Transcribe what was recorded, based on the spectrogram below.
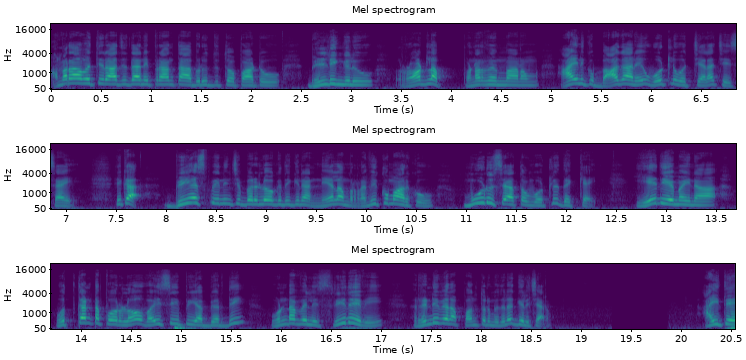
అమరావతి రాజధాని ప్రాంత అభివృద్ధితో పాటు బిల్డింగులు రోడ్ల పునర్నిర్మాణం ఆయనకు బాగానే ఓట్లు వచ్చేలా చేశాయి. ఇక బీఎస్పీ నుంచి బరిలోకి దిగిన నీలం రవికుమార్కు మూడు శాతం ఓట్లు దక్కాయి. ఏది ఏమైనా ఉత్కంఠపోరులో వైసీపీ అభ్యర్థి ఉండవెల్లి శ్రీదేవి రెండు వేల పంతొమ్మిదిలో గెలిచారు. అయితే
